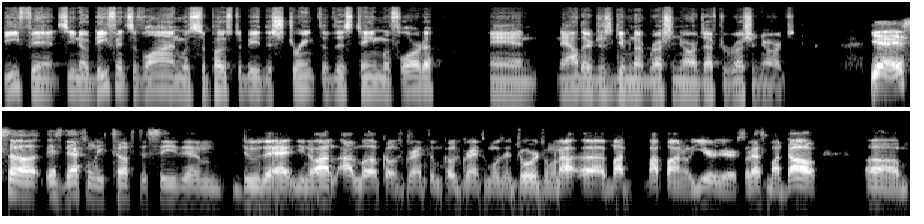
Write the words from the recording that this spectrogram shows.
defense, you know, defensive line was supposed to be the strength of this team with Florida, and now they're just giving up rushing yards after rushing yards. Yeah, it's uh, it's definitely tough to see them do that. You know, I, I love Coach Grantham. Coach Grantham was at Georgia when I uh my my final year there, so that's my dog. Um,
